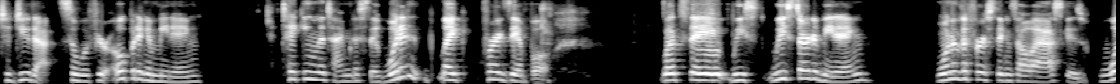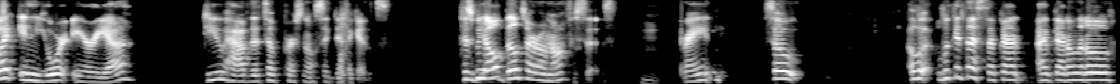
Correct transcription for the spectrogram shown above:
to do that. So if you're opening a meeting, taking the time to say, what did like, for example, let's say we we start a meeting. One of the first things I'll ask is, what in your area do you have that's of personal significance? Because we all built our own offices. Right? So look, at this. I've got I've got a little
